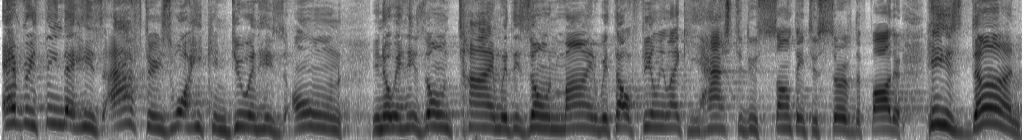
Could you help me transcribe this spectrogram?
Everything that he's after is what he can do in his own, you know, in his own time, with his own mind, without feeling like he has to do something to serve the Father. He's done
